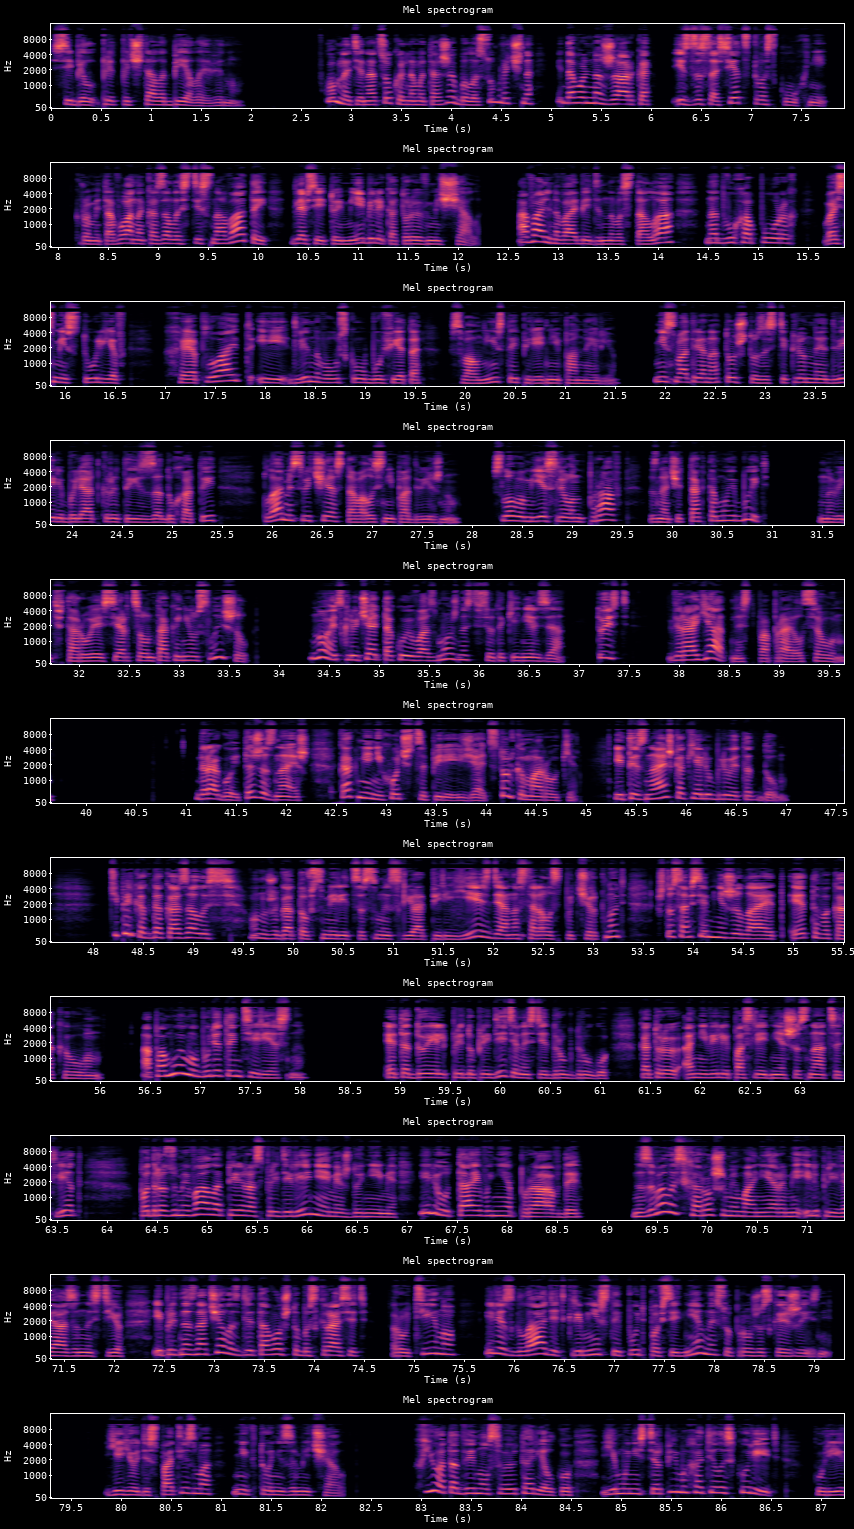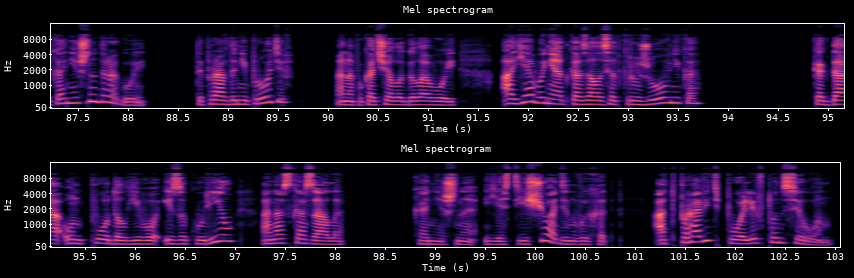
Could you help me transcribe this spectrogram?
Сибил предпочитала белое вино комнате на цокольном этаже было сумрачно и довольно жарко из-за соседства с кухней. Кроме того, она казалась тесноватой для всей той мебели, которую вмещала. Овального обеденного стола на двух опорах, восьми стульев, хэплуайт и длинного узкого буфета с волнистой передней панелью. Несмотря на то, что застекленные двери были открыты из-за духоты, пламя свечи оставалось неподвижным. Словом, если он прав, значит, так тому и быть. Но ведь второе сердце он так и не услышал. Но исключать такую возможность все-таки нельзя. То есть, вероятность, поправился он. «Дорогой, ты же знаешь, как мне не хочется переезжать, столько мороки. И ты знаешь, как я люблю этот дом». Теперь, когда казалось, он уже готов смириться с мыслью о переезде, она старалась подчеркнуть, что совсем не желает этого, как и он. А, по-моему, будет интересно. Эта дуэль предупредительности друг другу, которую они вели последние 16 лет, подразумевала перераспределение между ними или утаивание правды, называлась хорошими манерами или привязанностью и предназначалась для того, чтобы скрасить рутину или сгладить кремнистый путь повседневной супружеской жизни. Ее деспотизма никто не замечал. Хью отодвинул свою тарелку. Ему нестерпимо хотелось курить. «Кури, конечно, дорогой. «Ты правда не против?» Она покачала головой. «А я бы не отказалась от крыжовника». Когда он подал его и закурил, она сказала, «Конечно, есть еще один выход — отправить Поле в пансион».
